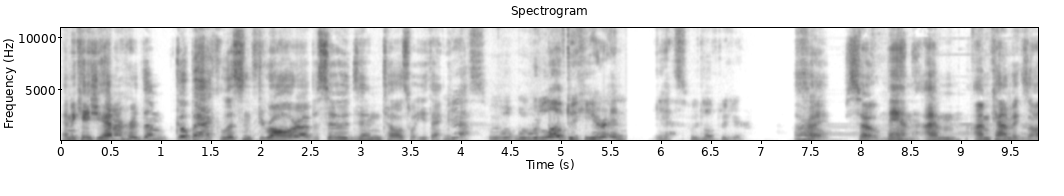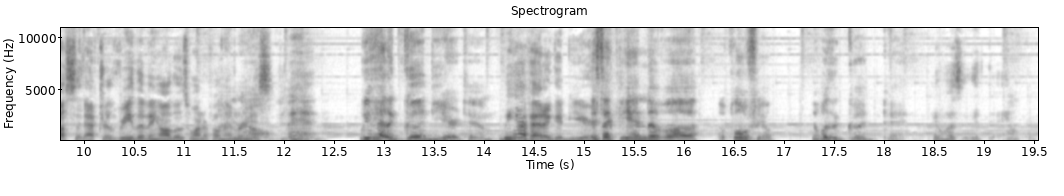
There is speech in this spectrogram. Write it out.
And in case you hadn't heard them, go back, listen through all our episodes, and tell us what you think. Yes, we, w- we would love to hear, and yes, we'd love to hear. All right, so man, I'm I'm kind of exhausted after reliving all those wonderful memories. know, man. We've had a good year, Tim. We have had a good year. It's like the end of uh, a Cloverfield. It was a good day. it was a good day. Okay.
